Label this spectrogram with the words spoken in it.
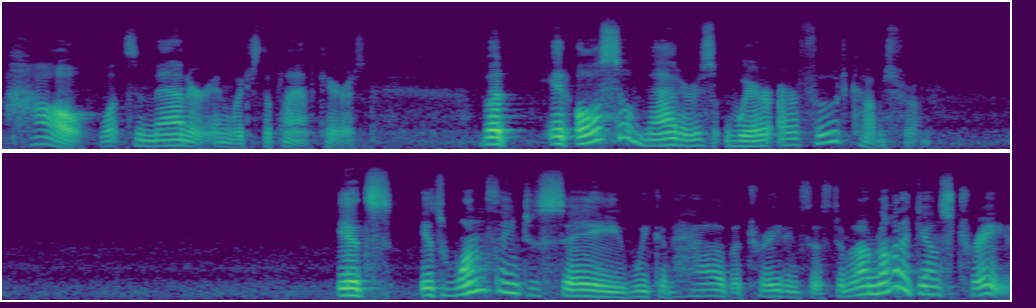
how, what's the manner in which the plant cares. But it also matters where our food comes from. It's, it's one thing to say we can have a trading system, and I'm not against trade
